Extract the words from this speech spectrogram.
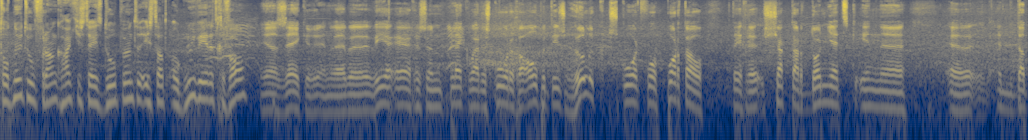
Tot nu toe, Frank, had je steeds doelpunten. Is dat ook nu weer het geval? Jazeker. En we hebben weer ergens een plek waar de score geopend is. Hulk scoort voor Porto tegen Shakhtar Donetsk in... Uh, en dat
